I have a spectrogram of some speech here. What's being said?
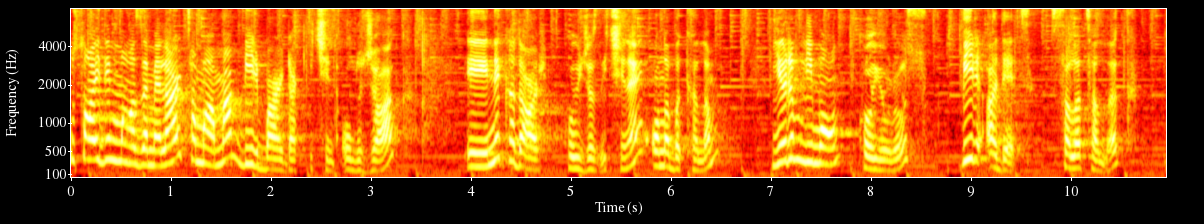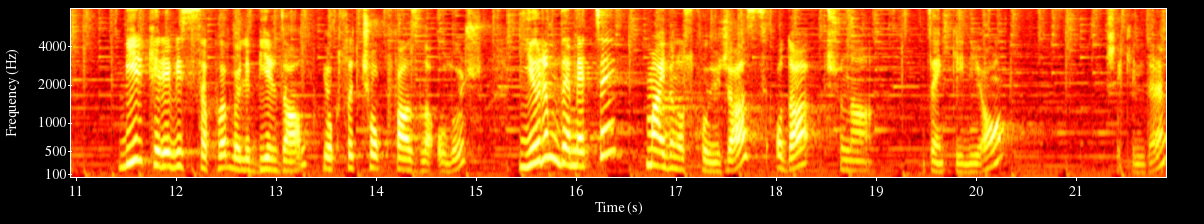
Bu saydığım malzemeler tamamen bir bardak için olacak. E, ne kadar koyacağız içine ona bakalım. Yarım limon koyuyoruz. Bir adet salatalık, bir kereviz sapı böyle bir dal yoksa çok fazla olur. Yarım demette maydanoz koyacağız. O da şuna denk geliyor. Bu şekilde.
